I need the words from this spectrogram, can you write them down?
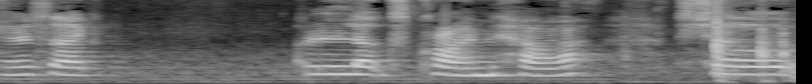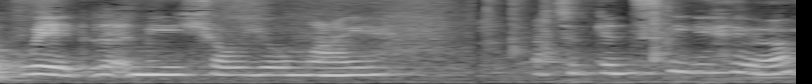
there's like Luxcrime here so wait let me show you my as you can see here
